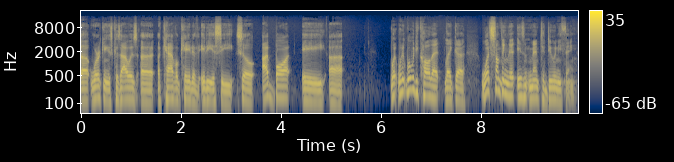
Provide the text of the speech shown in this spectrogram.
uh, working is because I was a, a cavalcade of idiocy. So I bought a uh, what, what what would you call that? Like a what's something that isn't meant to do anything?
